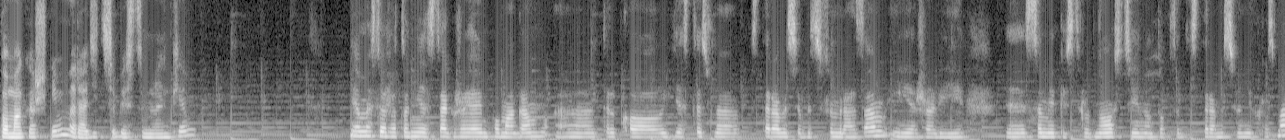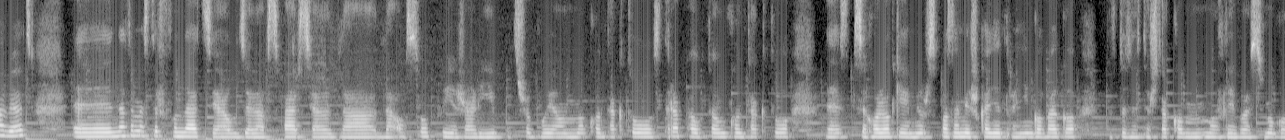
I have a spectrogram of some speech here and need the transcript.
Pomagasz im radzić sobie z tym lękiem? Ja myślę, że to nie jest tak, że ja im pomagam, e, tylko jesteśmy, staramy się być swym razem i jeżeli e, są jakieś trudności, no to wtedy staramy się o nich rozmawiać. E, Natomiast też fundacja udziela wsparcia dla, dla osób, jeżeli potrzebują kontaktu z terapeutą, kontaktu z psychologiem już spoza mieszkania treningowego, to wtedy też taką możliwość mogą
